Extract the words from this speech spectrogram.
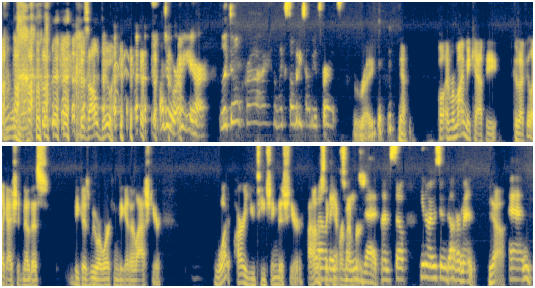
I'm gonna cry. because i'll do it. I'll do it right here. They're like don't cry. I'm like somebody tell me it's france right. Yeah. well and remind me kathy because i feel like i should know this because we were working together last year. What are you teaching this year? I honestly well, can't they've remember. changed it. I'm so you know i was doing government. Yeah. And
